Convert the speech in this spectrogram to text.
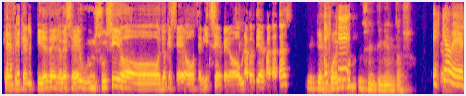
Que, Pero es decir, que que tú- pides de, yo qué sé, un sushi o yo qué sé, o ceviche, pero una tortilla de patatas, Y que Es juegue que- con tus sentimientos. Es que, a ver,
